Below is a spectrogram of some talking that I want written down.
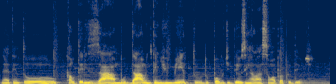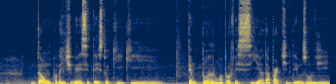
né, tentou cauterizar, mudar o entendimento do povo de Deus em relação ao próprio Deus. Então, quando a gente vê nesse texto aqui que tem um plano, uma profecia da parte de Deus, onde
